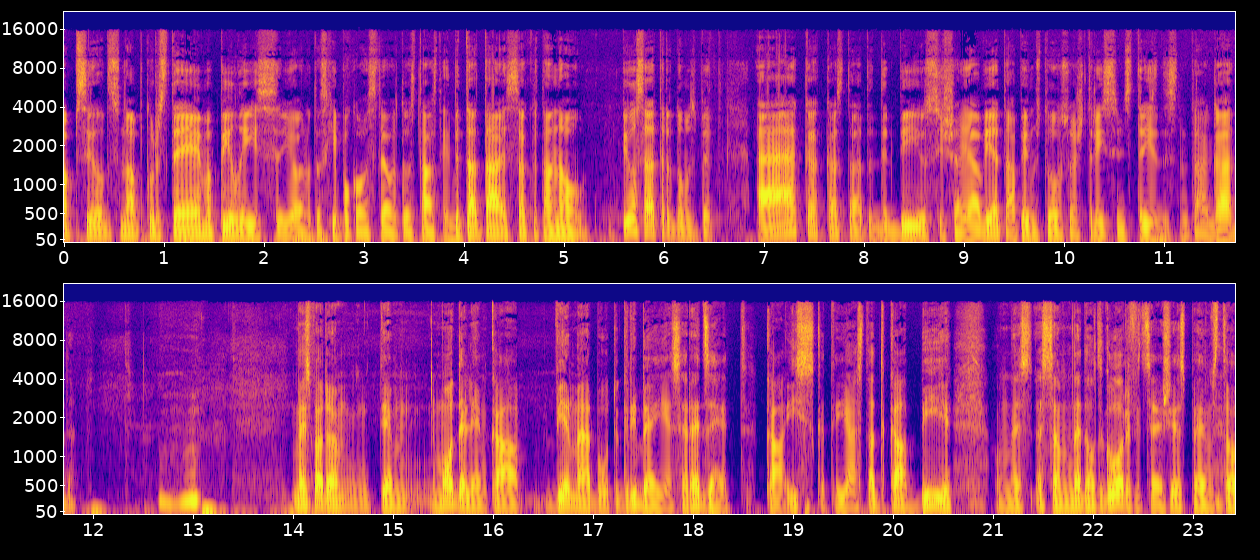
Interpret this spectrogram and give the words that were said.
apsildes un apkuras tēma pilīs, jo nu, tas hipokausts ļauj to stāstīt. Bet tā, tā, es saku, tā nav pilsēta atradums, bet ēka, kas tā tad ir bijusi šajā vietā pirms 1330. gada. -hmm. Mēs par um, tiem modeļiem, kā vienmēr būtu gribējies redzēt, kā izskatījās, tad kā bija. Mēs esam nedaudz glorificējuši iespējams to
